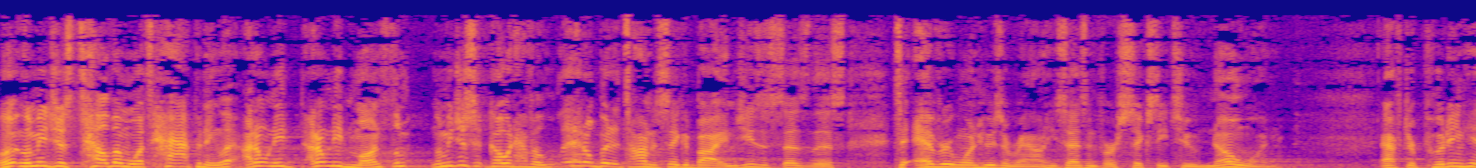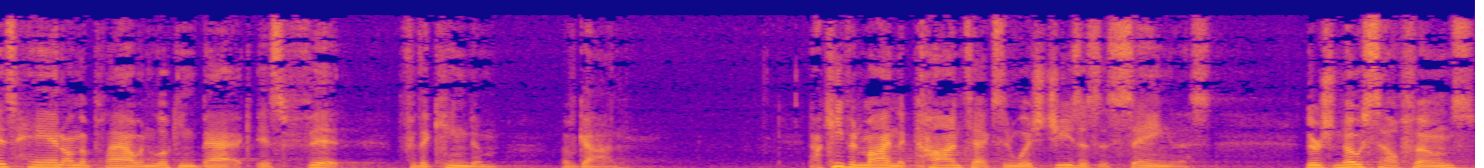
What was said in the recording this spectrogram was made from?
Let, let me just tell them what's happening. Let, I don't need, I don't need months. Let, let me just go and have a little bit of time to say goodbye. And Jesus says this to everyone who's around. He says in verse 62, no one, after putting his hand on the plow and looking back, is fit for the kingdom of God. Now keep in mind the context in which Jesus is saying this. There's no cell phones.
